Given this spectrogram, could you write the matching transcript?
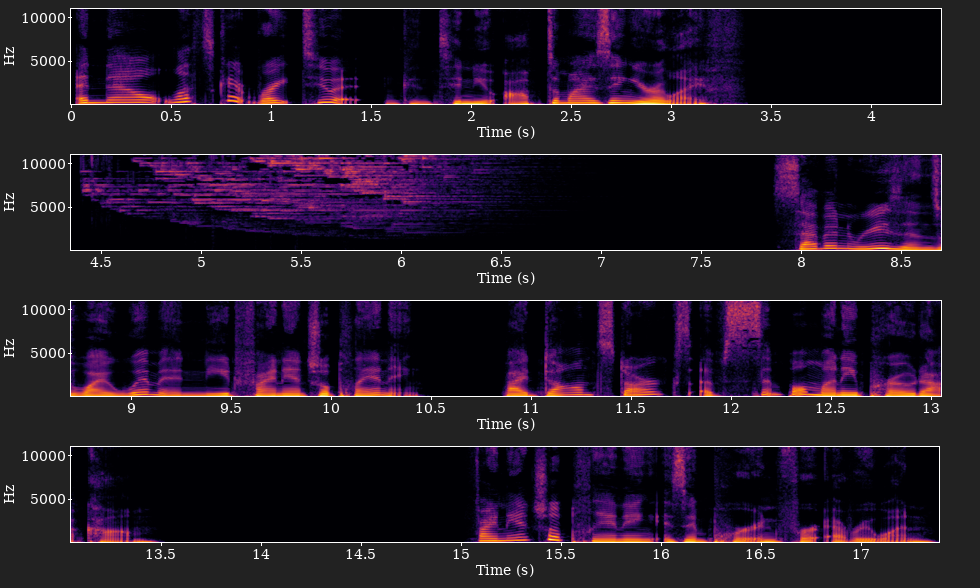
And now let's get right to it and continue optimizing your life. Seven Reasons Why Women Need Financial Planning by Dawn Starks of SimpleMoneyPro.com. Financial planning is important for everyone.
